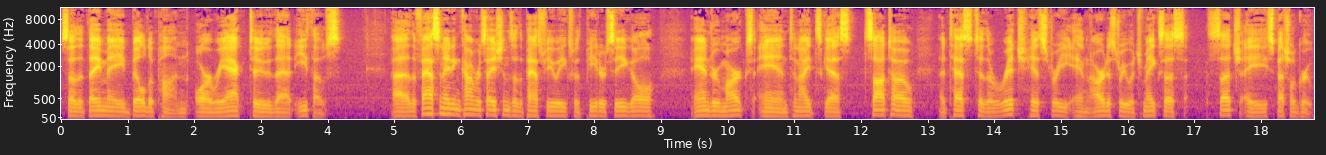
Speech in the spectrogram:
so that they may build upon or react to that ethos. Uh, the fascinating conversations of the past few weeks with Peter Siegel, Andrew Marks, and tonight's guest, Sato attest to the rich history and artistry which makes us such a special group.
